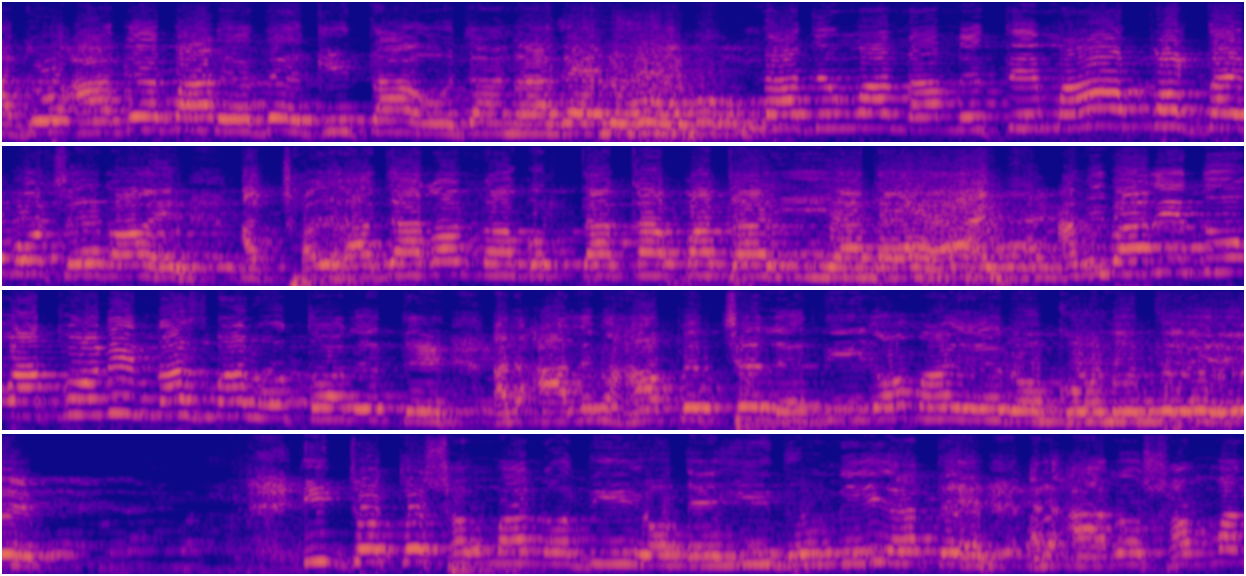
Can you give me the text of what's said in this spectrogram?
আজও আগে বাড়ে দেখি তাও জানা গেল। নাজমা নামেতে মা পর্দায় বসে রয়, আর ছয় হাজার নগদ টাকা পাঠাইয়া দেয়। আমি বাড়ি দুয়া করি নাজমার উত্তরেতে, আর আলেম হাফের ছেলে দিও মায়ের কোলেতে ইজ্জত সম্মান দিও এই দুনিয়াতে আর আরও সম্মান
